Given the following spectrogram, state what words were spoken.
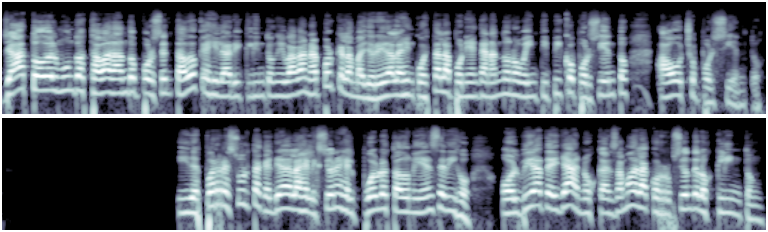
ya todo el mundo estaba dando por sentado que Hillary Clinton iba a ganar porque la mayoría de las encuestas la ponían ganando 90 y pico por ciento a 8 por ciento. Y después resulta que el día de las elecciones el pueblo estadounidense dijo, olvídate ya, nos cansamos de la corrupción de los Clinton.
